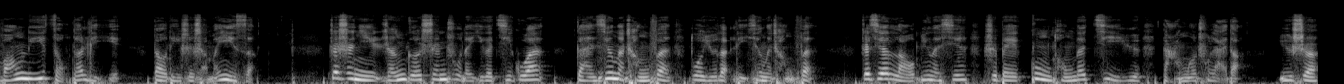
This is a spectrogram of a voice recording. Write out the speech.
往里走的里到底是什么意思？这是你人格深处的一个机关，感性的成分多于了理性的成分。这些老兵的心是被共同的际遇打磨出来的，于是，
